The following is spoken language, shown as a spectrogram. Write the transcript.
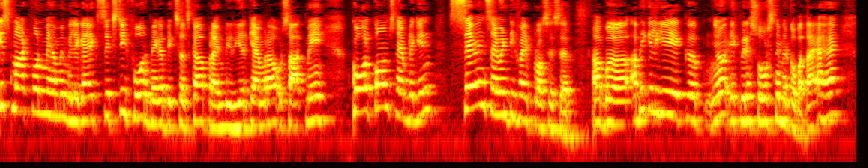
इस स्मार्टफ़ोन में हमें मिलेगा एक 64 मेगापिक्सल्स का प्राइमरी रियर कैमरा और साथ में कॉलकॉम स्नैपड्रैगन 775 प्रोसेसर अब uh, अभी के लिए एक यू नो एक मेरे सोर्स ने मेरे को बताया है।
